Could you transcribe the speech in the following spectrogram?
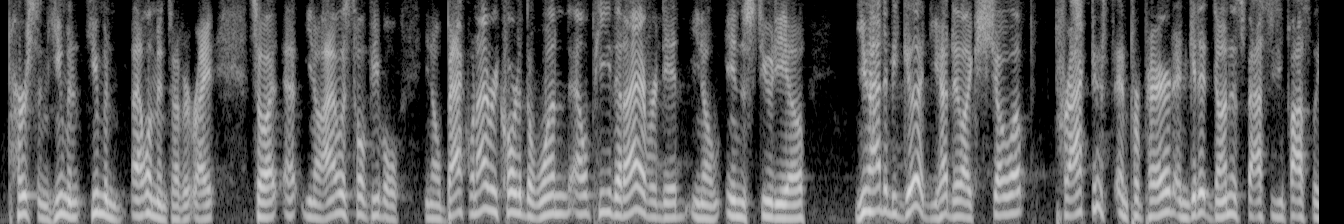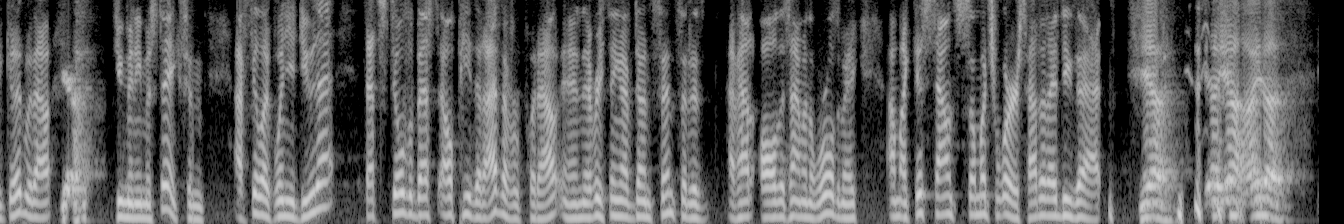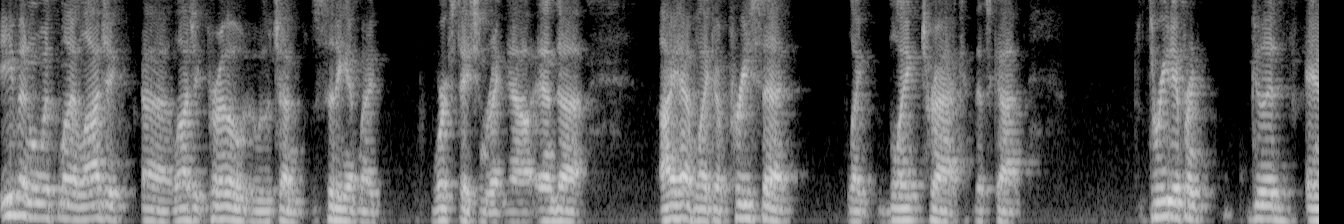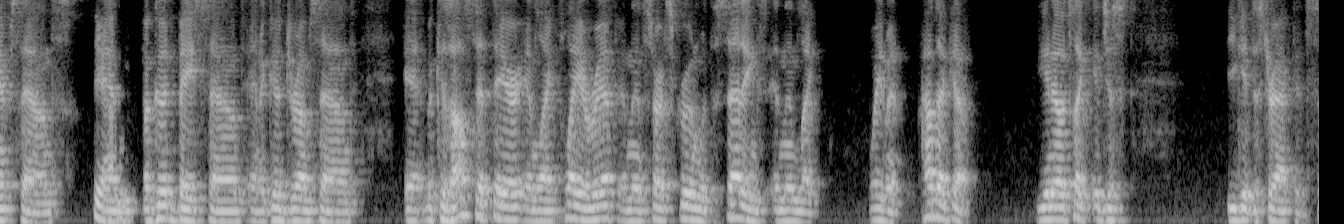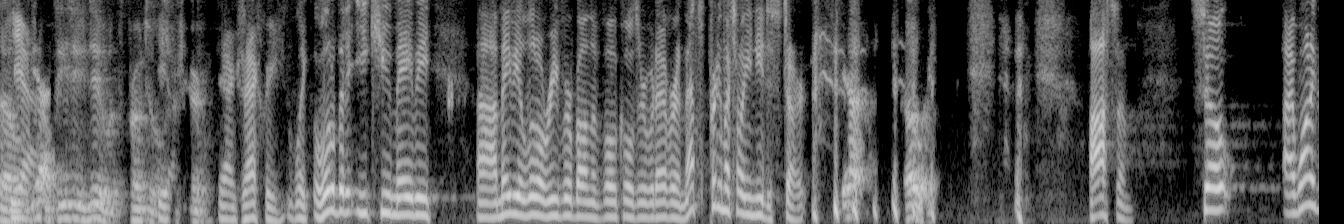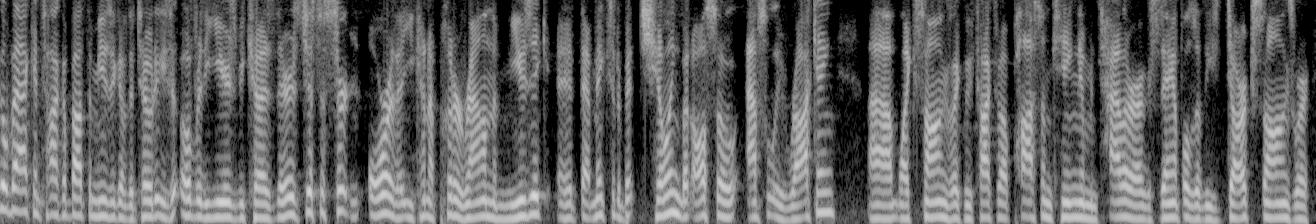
person human human element of it right? So I, uh, you know i always told people you know back when i recorded the one lp that i ever did you know in the studio you had to be good. You had to like show up practiced and prepared and get it done as fast as you possibly could without yeah. too many mistakes. And I feel like when you do that, that's still the best LP that I've ever put out. And everything I've done since that is I've had all the time in the world to make. I'm like, this sounds so much worse. How did I do that? Yeah. Yeah. Yeah. I, uh, even with my Logic, uh, Logic Pro, which I'm sitting at my workstation right now. And, uh, I have like a preset, like blank track that's got three different good amp sounds yeah. and a good bass sound and a good drum sound. And, because I'll sit there and like play a riff and then start screwing with the settings and then like, wait a minute, how'd that go? You know, it's like it just you get distracted. So yeah, yeah it's easy to do with Pro Tools yeah. for sure. Yeah, exactly. Like a little bit of EQ, maybe, uh, maybe a little reverb on the vocals or whatever, and that's pretty much all you need to start. yeah, totally. awesome. So I want to go back and talk about the music of the Toadies over the years because there's just a certain aura that you kind of put around the music eh, that makes it a bit chilling, but also absolutely rocking. Um, like songs like we've talked about, Possum Kingdom and Tyler are examples of these dark songs where,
